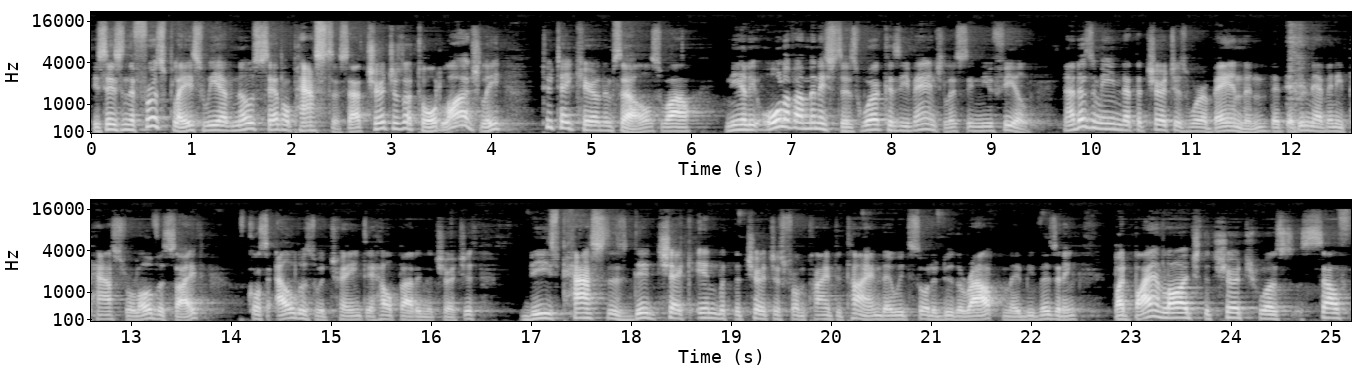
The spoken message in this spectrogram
He says, In the first place, we have no settled pastors. Our churches are taught largely to take care of themselves, while nearly all of our ministers work as evangelists in New Newfield. Now, it doesn't mean that the churches were abandoned, that they didn't have any pastoral oversight. Of course, elders were trained to help out in the churches. These pastors did check in with the churches from time to time. They would sort of do the route and they'd be visiting. But by and large, the church was self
